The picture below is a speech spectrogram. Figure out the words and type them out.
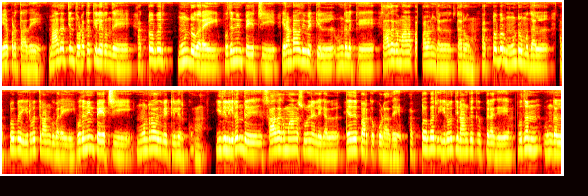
ஏற்படுத்தாது. மாதத்தின் தொடக்கத்திலிருந்து அக்டோபர் மூன்று வரை புதனின் பயிற்சி இரண்டாவது வீட்டில் உங்களுக்கு சாதகமான பலன்கள் தரும். அக்டோபர் மூன்று முதல் அக்டோபர் இருபத்தி நான்கு வரை புதனின் பெயர்ச்சி மூன்றாவது வீட்டில் இருக்கும். இதில் இருந்து சாதகமான சூழ்நிலைகள் எதிர்பார்க்க கூடாது அக்டோபர் இருபத்தி நான்குக்கு பிறகு புதன் உங்கள்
